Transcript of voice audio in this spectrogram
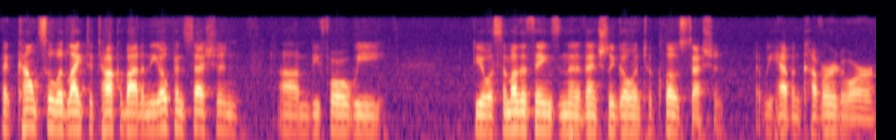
that council would like to talk about in the open session um, before we deal with some other things and then eventually go into closed session that we haven't covered or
